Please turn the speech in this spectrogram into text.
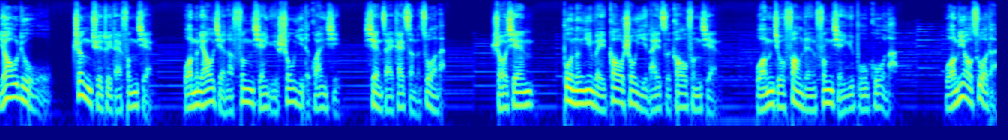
幺六五，正确对待风险。我们了解了风险与收益的关系，现在该怎么做呢？首先，不能因为高收益来自高风险，我们就放任风险于不顾了。我们要做的，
